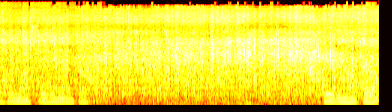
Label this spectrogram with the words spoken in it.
అది మా శ్రీగంధం తోట ఇది మా పొలం.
